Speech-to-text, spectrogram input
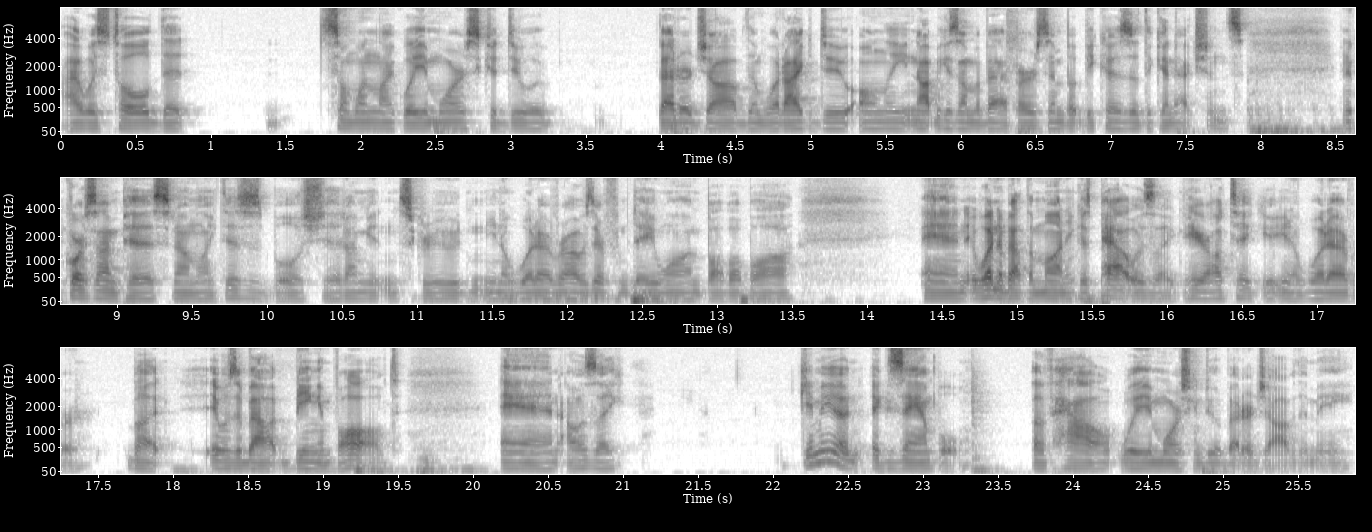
I was told that someone like William Morris could do a better job than what I could do. Only not because I'm a bad person, but because of the connections. And of course, I'm pissed, and I'm like, "This is bullshit. I'm getting screwed." And, you know, whatever. I was there from day one. Blah blah blah. And it wasn't about the money because Pat was like, "Here, I'll take it." You know, whatever. But it was about being involved. And I was like, give me an example of how William Morris can do a better job than me.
